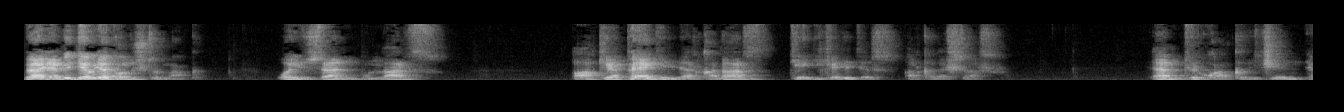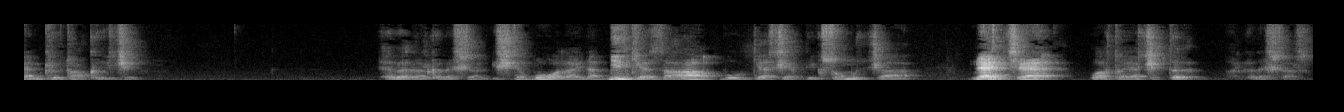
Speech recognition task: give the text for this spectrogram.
Böyle bir devlet oluşturmak. O yüzden bunlar AKP'giller kadar tehlikelidir arkadaşlar. Hem Türk halkı için hem Kürt halkı için. Evet arkadaşlar işte bu olayda bir kez daha bu gerçeklik somutça, netçe ortaya çıktı arkadaşlar.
